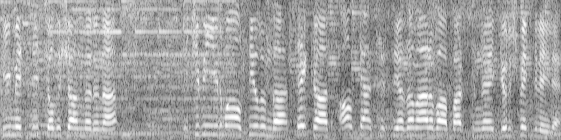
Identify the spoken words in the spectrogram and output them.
kıymetli çalışanlarına 2026 yılında tekrar Alkent sitesi Yazan Araba Partisi'nde görüşmek dileğiyle.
